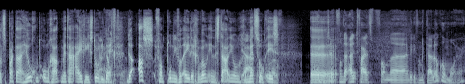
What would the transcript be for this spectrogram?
dat Sparta heel goed omgaat met haar eigen historie. Ja, dat echt, ja. de as van Tony van Ede gewoon in het stadion Ja, gemetseld is. Eh, van de uitvaart van eh Willy van der Kuil ook wel mooi, hoor.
